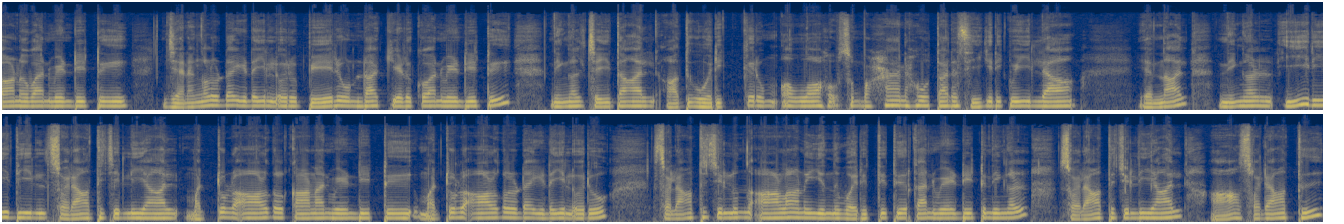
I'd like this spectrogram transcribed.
കാണുവാൻ വേണ്ടിയിട്ട് ജനങ്ങളുടെ ഇടയിൽ ഒരു പേര് ഉണ്ടാക്കിയെടുക്കുവാൻ വേണ്ടിയിട്ട് നിങ്ങൾ ചെയ്താൽ അത് ഒരിക്കലും അള്ളാഹു സുബാനഹു തല സ്വീകരിക്കുകയില്ല. എന്നാൽ നിങ്ങൾ ഈ രീതിയിൽ സ്വലാത്ത് ചെല്ലിയാൽ മറ്റുള്ള ആളുകൾ കാണാൻ വേണ്ടിയിട്ട് മറ്റുള്ള ആളുകളുടെ ഇടയിൽ ഒരു സ്വലാത്ത് ചെല്ലുന്ന ആളാണ് എന്ന് വരുത്തി തീർക്കാൻ വേണ്ടിയിട്ട് നിങ്ങൾ സ്വലാത്ത് ചൊല്ലിയാൽ ആ സ്വലാത്ത്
